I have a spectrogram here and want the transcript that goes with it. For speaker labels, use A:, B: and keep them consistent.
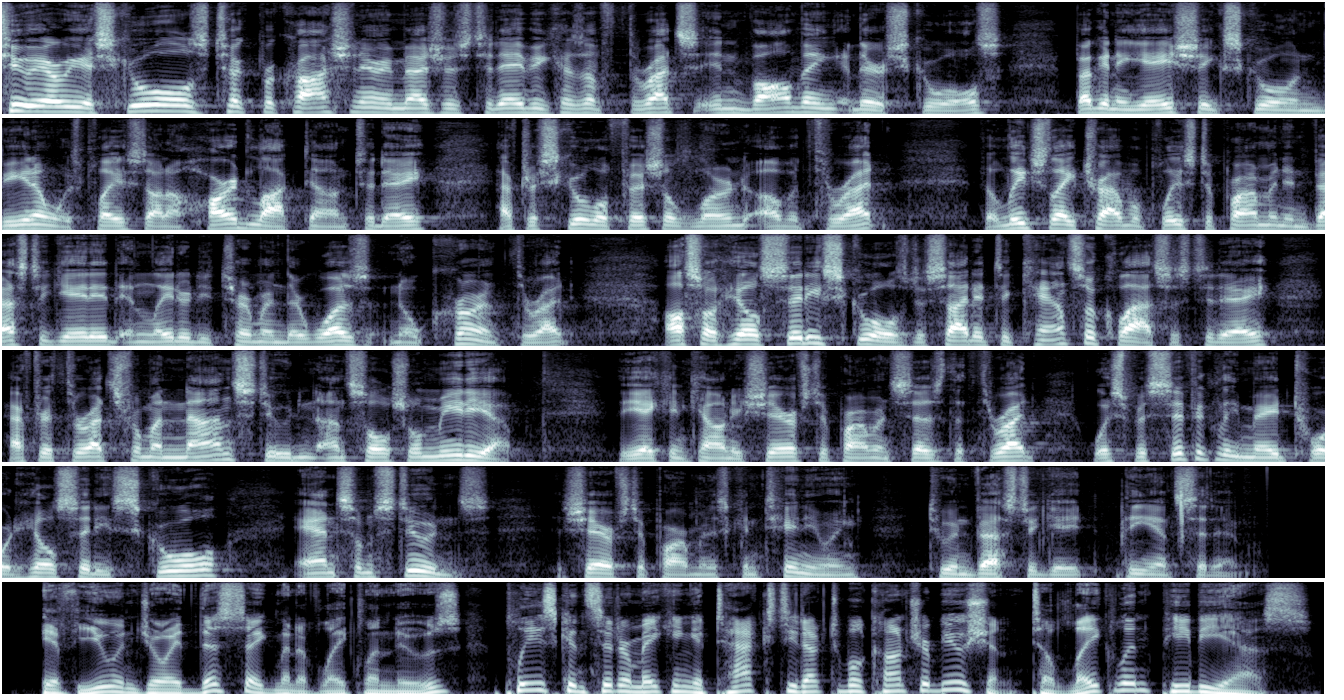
A: Two area schools took precautionary measures today because of threats involving their schools. Bug-O-Nay-Ge-Shig School in Bena was placed on a hard lockdown today after school officials learned of a threat. The Leech Lake Tribal Police Department investigated and later determined there was no current threat. Also, Hill City Schools decided to cancel classes today after threats from a non-student on social media. The Aitkin County Sheriff's Department says the threat was specifically made toward Hill City School and some students. The Sheriff's Department is continuing to investigate the incident.
B: If you enjoyed this segment of Lakeland News, please consider making a tax-deductible contribution to Lakeland PBS.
